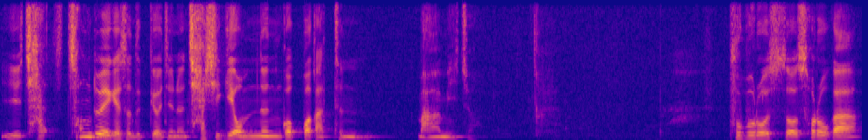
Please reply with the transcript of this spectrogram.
이 자, 성도에게서 느껴지는 자식이 없는 것과 같은 마음이죠 부부로서 서로가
